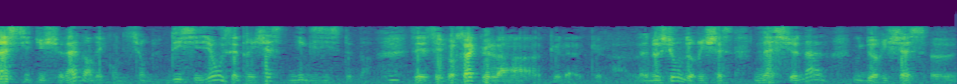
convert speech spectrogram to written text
institutionnelles, dans des conditions de décision où cette richesse n'existe pas. C'est pour ça que la, notion de richesse nationale ou de richesse euh,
